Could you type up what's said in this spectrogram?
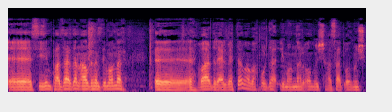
e, sizin pazardan aldığınız limonlar e, vardır elbette ama bak burada limonlar olmuş, hasat olmuş.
